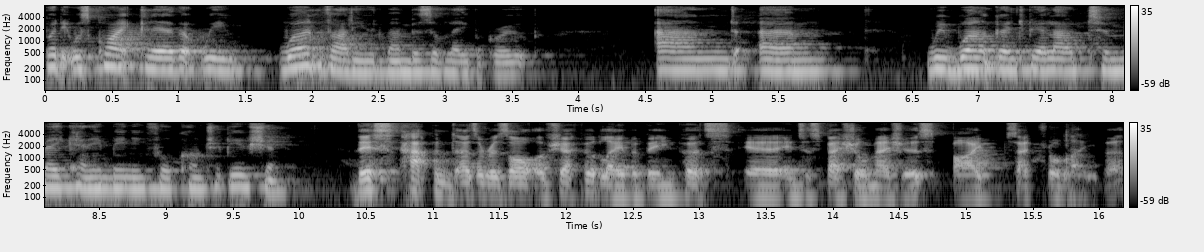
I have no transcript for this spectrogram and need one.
But it was quite clear that we weren't valued members of Labour group and um, we weren't going to be allowed to make any meaningful contribution. This happened as a result of Sheffield Labour being put uh, into special measures by Central Labour.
